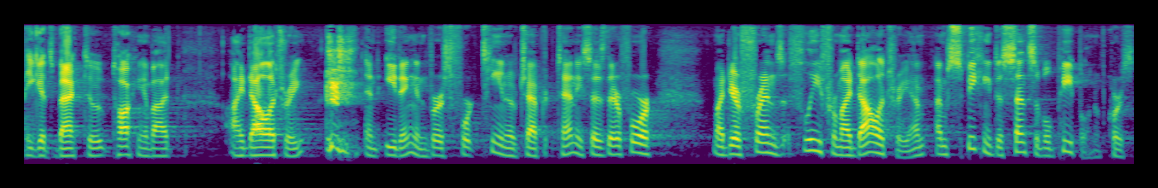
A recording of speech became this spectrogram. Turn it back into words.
He gets back to talking about idolatry and eating in verse 14 of chapter 10. He says, Therefore, my dear friends, flee from idolatry. I'm, I'm speaking to sensible people. And of course,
